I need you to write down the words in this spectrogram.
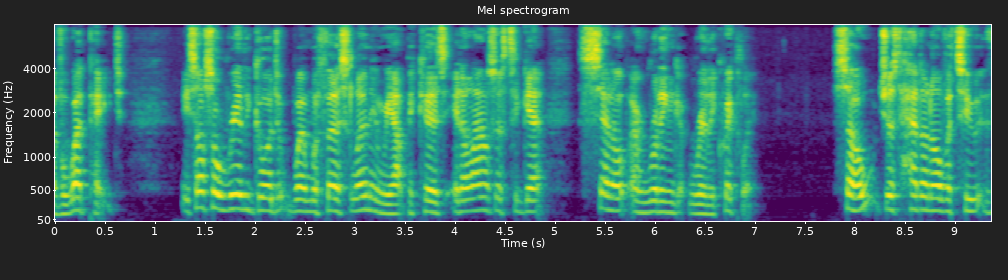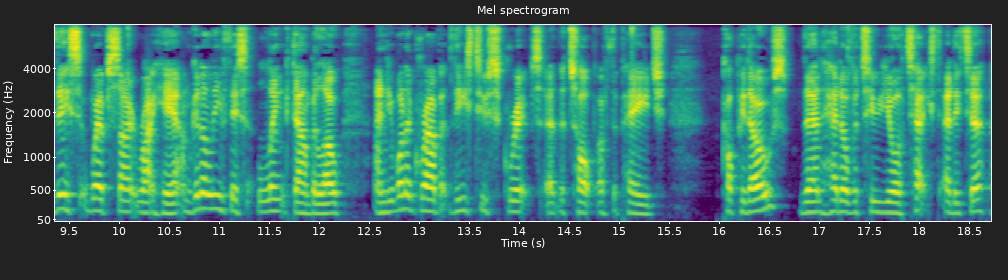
of a web page. It's also really good when we're first learning React because it allows us to get set up and running really quickly. So just head on over to this website right here. I'm going to leave this link down below and you want to grab these two scripts at the top of the page. Copy those, then head over to your text editor.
